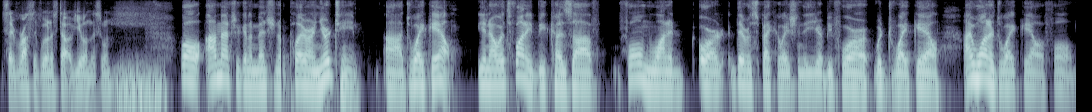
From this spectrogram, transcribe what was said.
so Russ, if we want to start with you on this one. Well, I'm actually going to mention a player on your team, uh, Dwight Gayle. You know, it's funny because uh, Fulham wanted or there was speculation the year before with Dwight Gayle. I wanted Dwight Gayle at Fulham,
